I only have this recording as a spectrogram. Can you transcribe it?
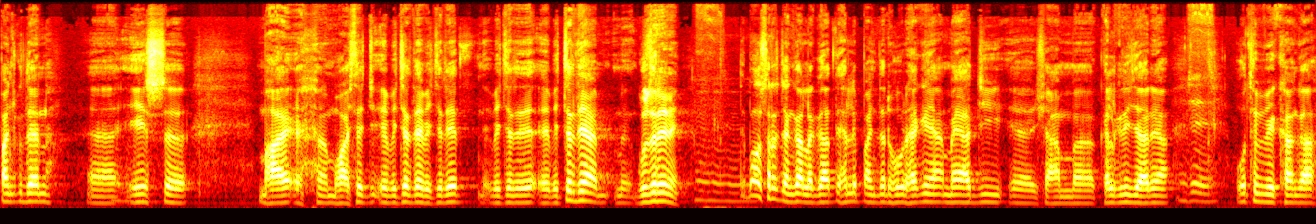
ਪੰਜ ਕੁ ਦਿਨ ਅਹ, ਇਸ ਮਹਾ- ਮੁਹਾਸੇ ਚ ਵਿਚਰਦੇ ਵਿਚਰੇ ਵਿਚਰਦੇ ਵਿਚਰਦਿਆਂ ਗੁਜ਼ਰੇ ਨੇ। ਤੇ ਬਹੁਤ ਸਾਰਾ ਚੰਗਾ ਲੱਗਾ ਤੇ ਹਲੇ ਪੰਜ ਦਿਨ ਹੋਰ ਹੈਗੇ ਆ। ਮੈਂ ਅੱਜ ਹੀ ਸ਼ਾਮ ਕਲਗਰੀ ਜਾ ਰਿਹਾ। ਜੀ। ਉੱਥੇ ਵੀ ਵੇਖਾਂਗਾ।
